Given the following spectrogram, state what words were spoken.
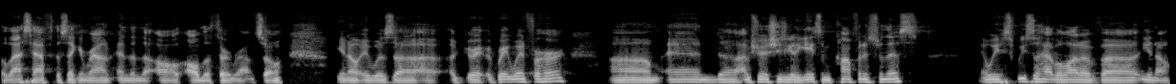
the last half of the second round, and then the all all the third round. So, you know, it was uh, a great a great win for her, um, and uh, I'm sure she's going to gain some confidence from this. And we we still have a lot of uh, you know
